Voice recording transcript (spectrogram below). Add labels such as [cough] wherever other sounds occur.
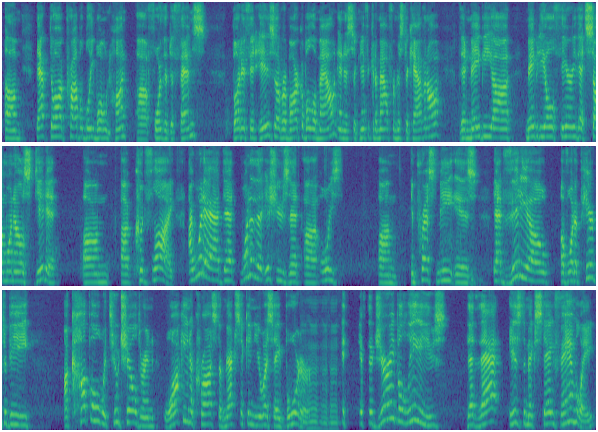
um, that dog probably won't hunt uh, for the defense. But if it is a remarkable amount and a significant amount for Mr. Kavanaugh, then maybe uh, maybe the old theory that someone else did it um, uh, could fly. I would add that one of the issues that uh, always um, impressed me is that video of what appeared to be a couple with two children walking across the Mexican USA border. Mm-hmm, mm-hmm. If, if, the jury believes that that is the McStay family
